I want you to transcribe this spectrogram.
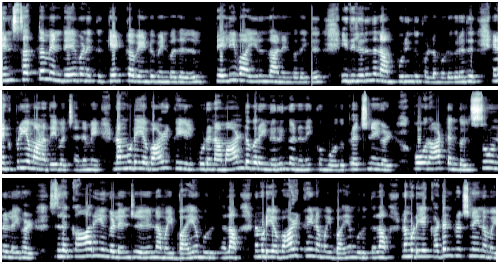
என் சத்தம் என் தேவனுக்கு கேட்க வேண்டும் என்பதில் தெளிவா இருந்தான் என்பதை இதிலிருந்து நாம் புரிந்து கொள்ள முடிகிறது. எனக்கு பிரியமான தேவ சனமே நம்முடைய வாழ்க்கையில் கூட நாம் ஆண்டவரை நெருங்க நினைக்கும் போது பிரச்சனைகள் போராட்டங்கள் சூழ்நிலைகள் சில காரியங்கள் என்று நம்மை பயமுறுத்தலாம். நம்முடைய வாழ்க்கை நம்மை பயமுறுத்தலாம். நம்முடைய கடன் பிரச்சனை நம்மை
